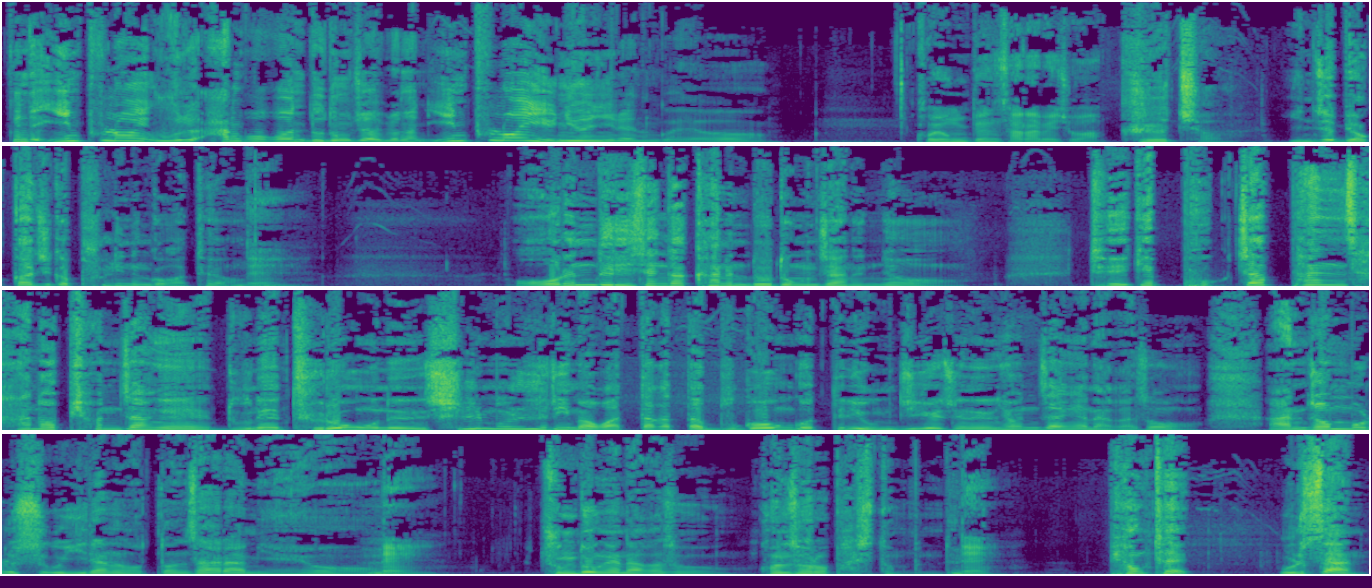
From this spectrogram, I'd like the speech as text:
근데 인플로이 우리 한국은 노동조합이란 인플로이 유니온이라는 거예요. 고용된 사람의 조합. 그렇죠. 이제 몇 가지가 풀리는 것 같아요. 네. 어른들이 생각하는 노동자는요. 되게 복잡한 산업 현장에 눈에 들어오는 실물들이 막 왔다 갔다 무거운 것들이 움직여지는 현장에 나가서 안전모를 쓰고 일하는 어떤 사람이에요. 네. 중동에 나가서 건설업 하시던 분들. 네. 평택, 울산,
